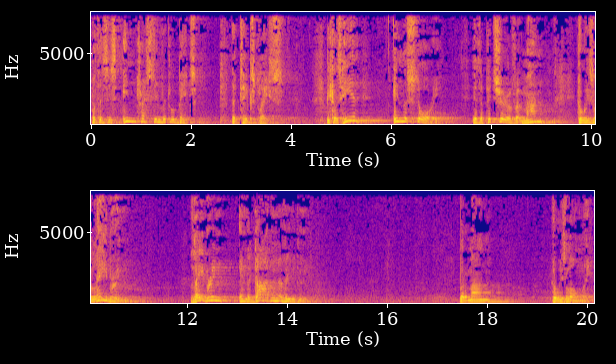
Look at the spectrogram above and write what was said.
But there's this interesting little bit that takes place. Because here in the story is a picture of a man who is laboring. Laboring in the Garden of Eden but a man who is lonely.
